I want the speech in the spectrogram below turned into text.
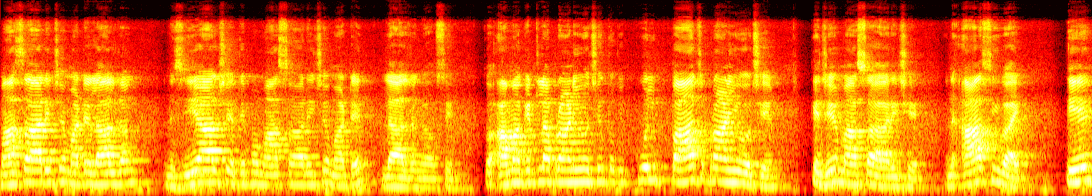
માંસાહારી છે, માટે લાલ રંગ. અને શિયાળ છે, તે પણ માંસાહારી છે, માટે લાલ રંગ આવશે. તો આમાં કેટલા પ્રાણીઓ છે? તો કે કુલ પાંચ પ્રાણીઓ છે કે જે માંસાહારી છે. અને આ સિવાય તે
